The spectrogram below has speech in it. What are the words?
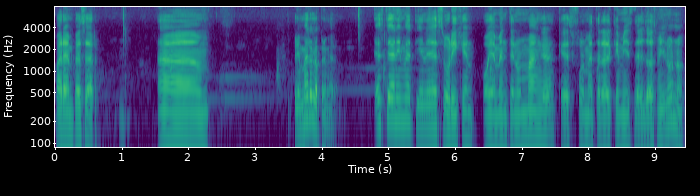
Para empezar, primero lo primero. Este anime tiene su origen obviamente en un manga que es Full Metal Alchemist del 2001,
